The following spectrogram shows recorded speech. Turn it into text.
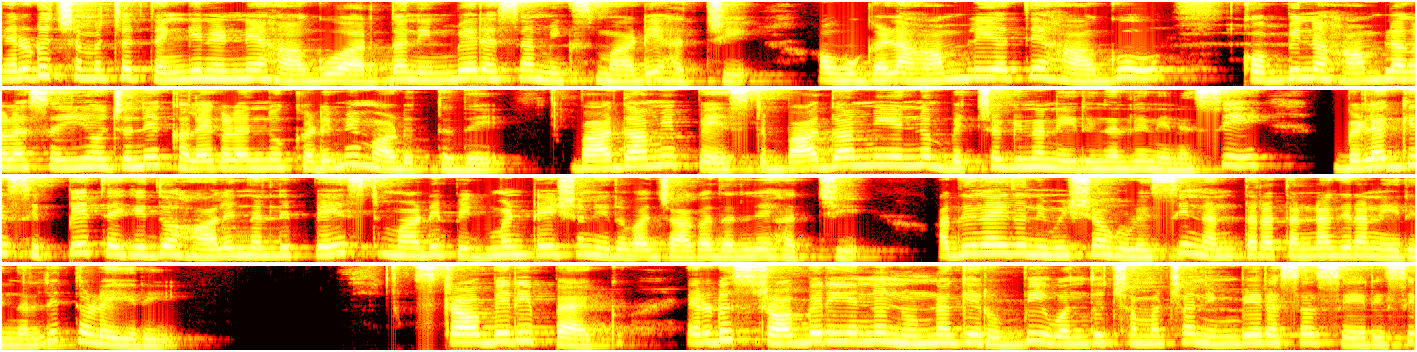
ಎರಡು ಚಮಚ ತೆಂಗಿನೆಣ್ಣೆ ಹಾಗೂ ಅರ್ಧ ನಿಂಬೆ ರಸ ಮಿಕ್ಸ್ ಮಾಡಿ ಹಚ್ಚಿ. ಅವುಗಳ ಆಮ್ಲೀಯತೆ ಹಾಗೂ ಕೊಬ್ಬಿನ ಆಮ್ಲಗಳ ಸಂಯೋಜನೆ ಕಲೆಗಳನ್ನು ಕಡಿಮೆ ಮಾಡುತ್ತದೆ. ಬಾದಾಮಿ ಪೇಸ್ಟ್ ಬಾದಾಮಿಯನ್ನು ಬೆಚ್ಚಗಿನ ನೀರಿನಲ್ಲಿ ನೆನೆಸಿ, ಬೆಳಗ್ಗೆ ಸಿಪ್ಪೆ ತೆಗೆದು ಹಾಲಿನಲ್ಲಿ ಪೇಸ್ಟ್ ಮಾಡಿ ಪಿಗ್ಮೆಂಟೇಷನ್ ಇರುವ ಜಾಗದಲ್ಲಿ ಹಚ್ಚಿ. ಹದಿನೈದು ನಿಮಿಷ ಉಳಿಸಿ ನಂತರ ತಣ್ಣಗಿನ ನೀರಿನಲ್ಲಿ ತೊಳೆಯಿರಿ. ಸ್ಟ್ರಾಬೆರಿ ಪ್ಯಾಕ್ ಎರಡು ಸ್ಟ್ರಾಬೆರಿಯನ್ನು ನುಣ್ಣಗೆ ರುಬ್ಬಿ ಒಂದು ಚಮಚ ನಿಂಬೆ ರಸ ಸೇರಿಸಿ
